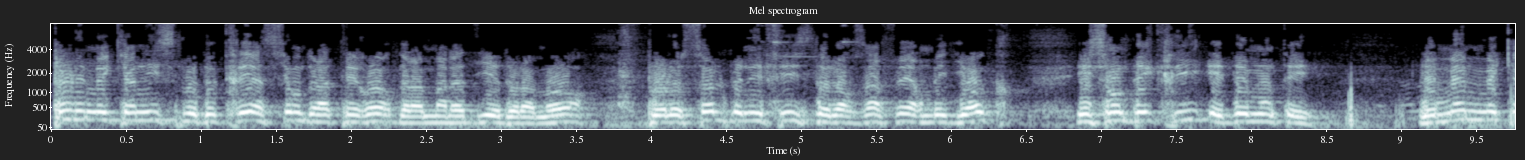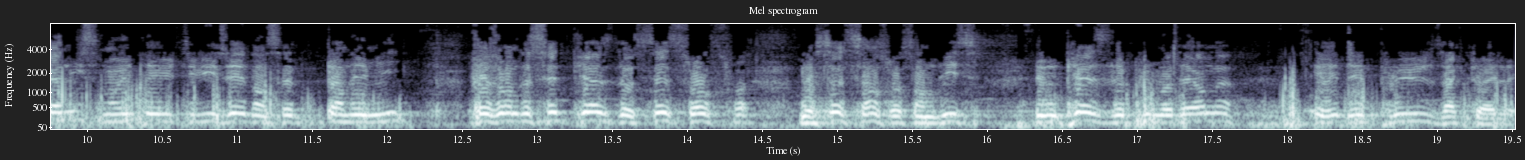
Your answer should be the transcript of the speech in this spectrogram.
Tous les mécanismes de création de la terreur, de la maladie et de la mort, pour le seul bénéfice de leurs affaires médiocres, ils sont décrits et démontés. Les mêmes mécanismes ont été utilisés dans cette pandémie, faisant de cette pièce de 1670 une pièce des plus modernes et des plus actuelles.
